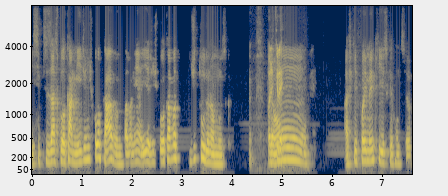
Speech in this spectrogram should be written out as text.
E se precisasse colocar mídia, a gente colocava, não tava nem aí, a gente colocava de tudo na música. Pode então, crer. acho que foi meio que isso que aconteceu.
